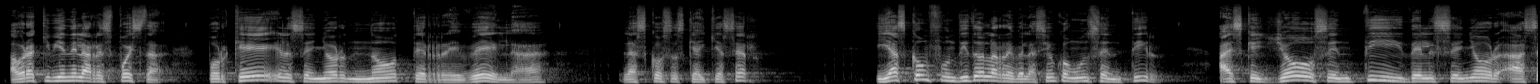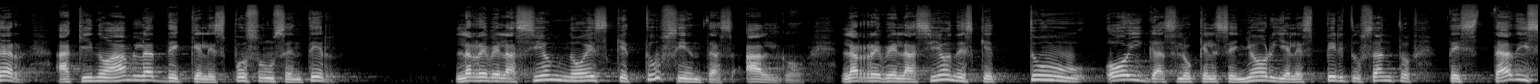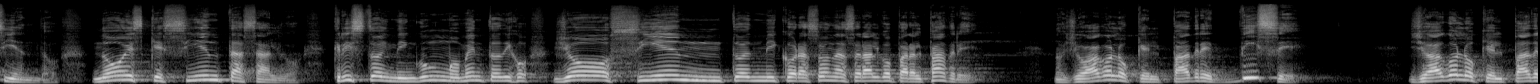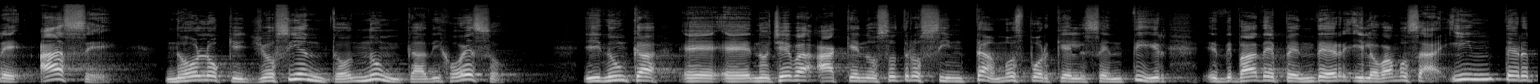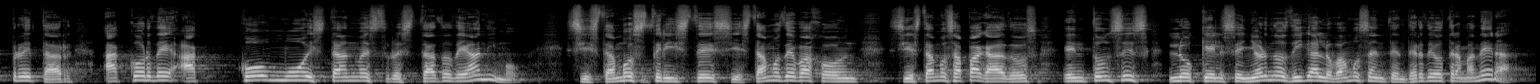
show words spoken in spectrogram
Ahora aquí viene la respuesta. ¿Por qué el Señor no te revela las cosas que hay que hacer? Y has confundido la revelación con un sentir. Ah, es que yo sentí del Señor hacer. Aquí no habla de que les puso un sentir. La revelación no es que tú sientas algo, la revelación es que tú oigas lo que el Señor y el Espíritu Santo te está diciendo no es que sientas algo. Cristo en ningún momento dijo, yo siento en mi corazón hacer algo para el Padre. No, yo hago lo que el Padre dice. Yo hago lo que el Padre hace, no lo que yo siento. Nunca dijo eso. Y nunca eh, eh, nos lleva a que nosotros sintamos porque el sentir eh, va a depender y lo vamos a interpretar acorde a cómo está nuestro estado de ánimo. Si estamos tristes, si estamos de bajón, si estamos apagados, entonces lo que el Señor nos diga lo vamos a entender de otra manera.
